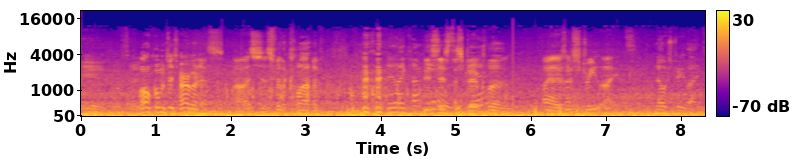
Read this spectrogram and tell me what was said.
Yeah. Welcome to Terminus. Oh, it's just for the club. They like come it's here, just the strip club. Oh yeah, there's no street lights. No street lights.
